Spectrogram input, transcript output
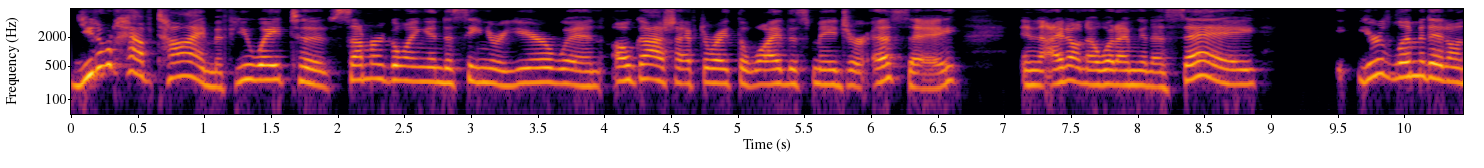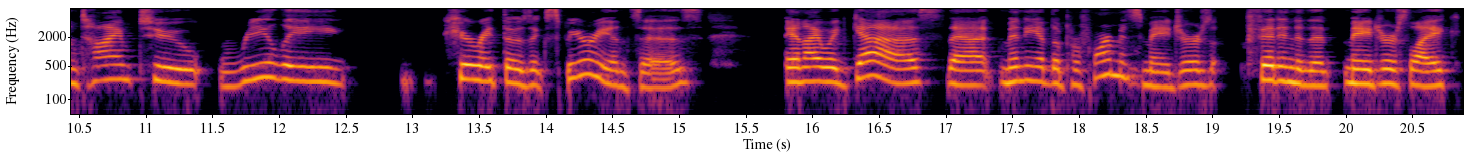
you don't have time if you wait to summer going into senior year when, oh gosh, I have to write the why this major essay and I don't know what I'm going to say you're limited on time to really curate those experiences. And I would guess that many of the performance majors fit into the majors like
